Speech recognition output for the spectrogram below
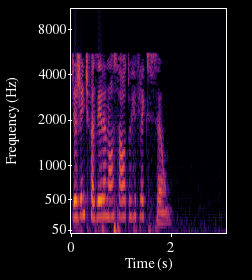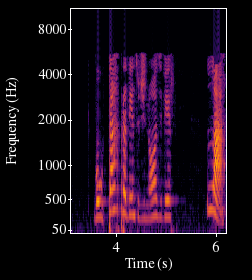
de a gente fazer a nossa autorreflexão. Voltar para dentro de nós e ver lá.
